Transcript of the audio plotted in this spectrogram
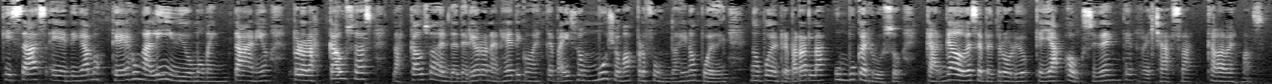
quizás eh, digamos que es un alivio momentáneo, pero las causas, las causas del deterioro energético en este país son mucho más profundas y no pueden, no pueden repararla un buque ruso cargado de ese petróleo que ya Occidente rechaza cada vez más.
